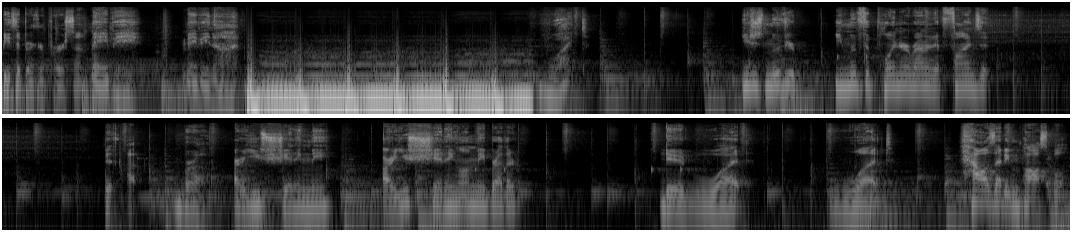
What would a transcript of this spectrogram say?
Be the bigger person. Maybe. Maybe not. You just move your you move the pointer around and it finds it. it uh, bruh, are you shitting me? Are you shitting on me, brother? Dude, what? What? How is that even possible?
